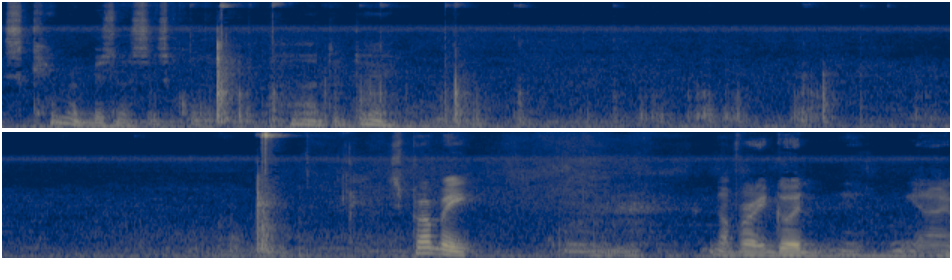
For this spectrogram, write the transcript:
This camera business is quite hard to do. Probably not very good, you know,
